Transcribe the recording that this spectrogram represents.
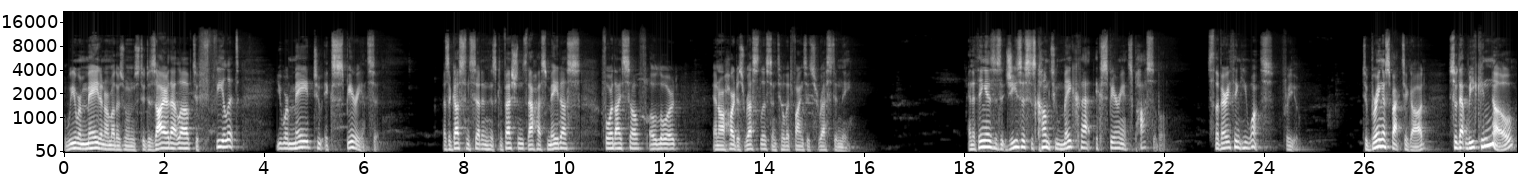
We were made in our mother's wombs to desire that love, to feel it. You were made to experience it. As Augustine said in his Confessions, Thou hast made us for thyself, O Lord, and our heart is restless until it finds its rest in thee. And the thing is, is that Jesus has come to make that experience possible. It's the very thing he wants for you to bring us back to God so that we can know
